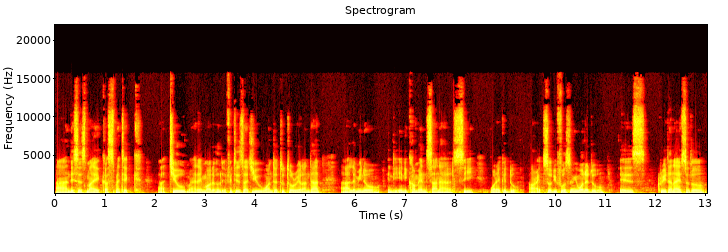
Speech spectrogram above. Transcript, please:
And this is my cosmetic uh, tube that i modeled if it is that you want a tutorial on that uh, let me know in the in the comments and i'll see what i could do. All right so the first thing we want to do is create a nice little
